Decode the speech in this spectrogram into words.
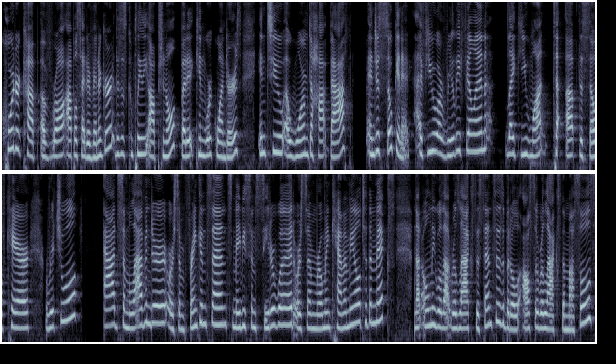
quarter cup of raw apple cider vinegar. This is completely optional, but it can work wonders into a warm to hot bath and just soak in it. If you are really feeling like you want to up the self care ritual, add some lavender or some frankincense, maybe some cedarwood or some Roman chamomile to the mix. Not only will that relax the senses, but it'll also relax the muscles.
